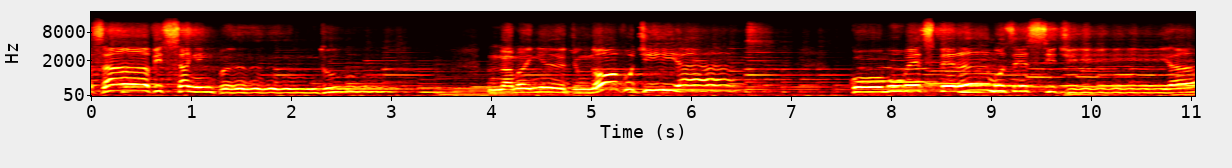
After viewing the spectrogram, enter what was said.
Primeiras aves saem em bando na manhã de um novo dia. Como esperamos esse dia,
